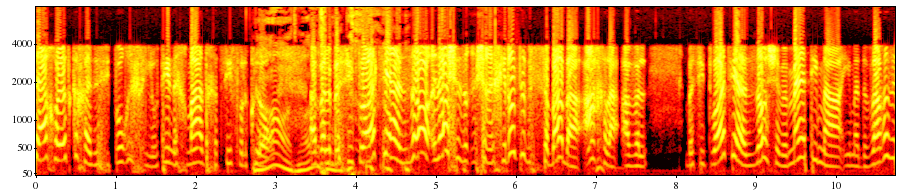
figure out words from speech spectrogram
זה היה יכול להיות ככה איזה סיפור רכילותי נחמד, חצי פולקלור. מאוד, מאוד אבל נחמד. בסיטואציה הזו, לא, שרכילות זה סבבה, אחלה, אבל בסיטואציה הזו, שבאמת עם, ה, עם הדבר הזה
